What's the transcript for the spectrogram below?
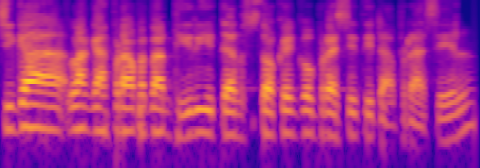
Jika langkah perawatan diri dan stocking kompresi tidak berhasil,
